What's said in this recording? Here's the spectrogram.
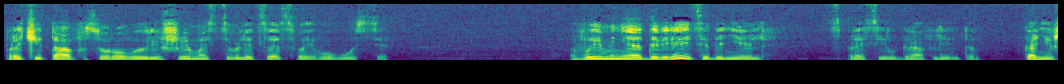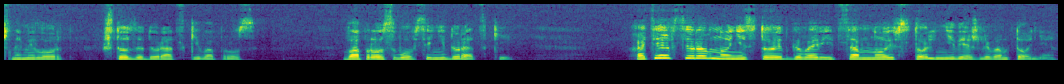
прочитав суровую решимость в лице своего гостя. «Вы мне доверяете, Даниэль?» — спросил граф Линтон. «Конечно, милорд. Что за дурацкий вопрос?» «Вопрос вовсе не дурацкий. Хотя все равно не стоит говорить со мной в столь невежливом тоне».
